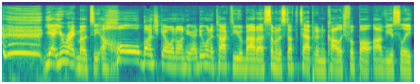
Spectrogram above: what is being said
yeah, you're right, Mozi. A whole bunch going on here. I do want to talk to you about uh, some of the stuff that's happening in college football, obviously.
